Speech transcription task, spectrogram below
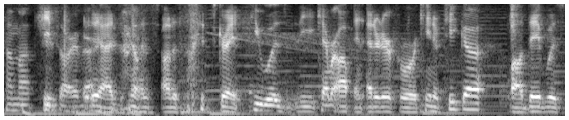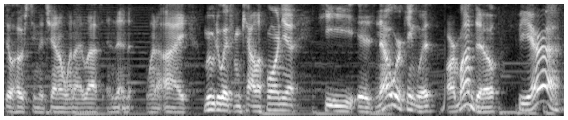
I'm not too He- sorry about yeah, it. it's, no, it's honestly it's great. He was the camera op and editor for Kinotika while Dave was still hosting the channel when I left, and then when I moved away from California, he is now working with Armando Ferreira.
